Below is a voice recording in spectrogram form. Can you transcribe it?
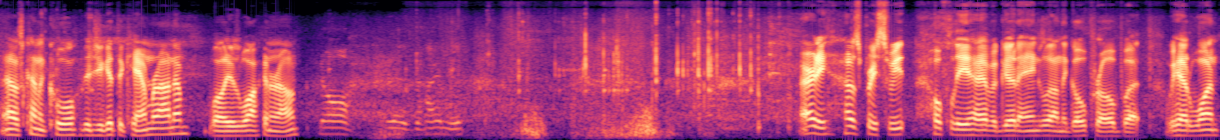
That was kind of cool. Did you get the camera on him while he was walking around? No, he was behind me. Alrighty, that was pretty sweet. Hopefully I have a good angle on the GoPro, but we had one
